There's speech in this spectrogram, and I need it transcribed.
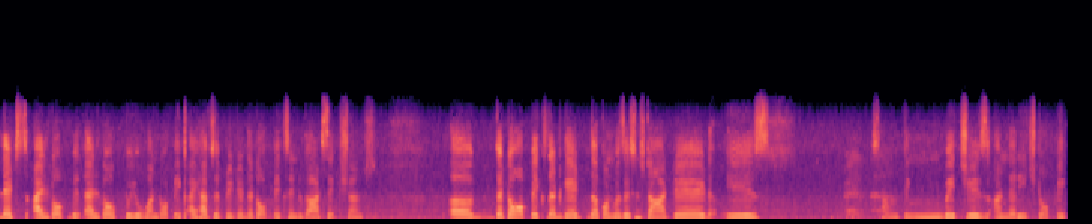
let's I'll talk with I'll talk to you one topic. I have separated the topics into that sections. Uh, the topics that get the conversation started is something which is under each topic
